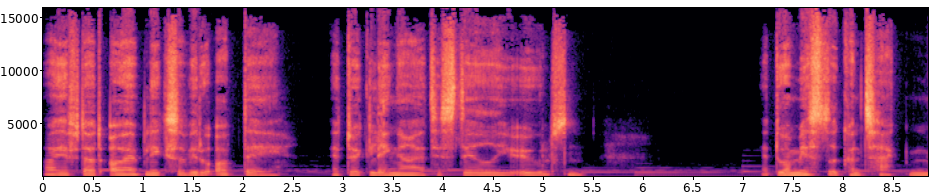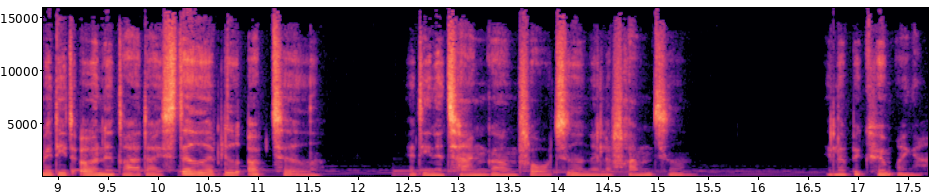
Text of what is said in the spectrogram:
Og efter et øjeblik, så vil du opdage, at du ikke længere er til stede i øvelsen. At du har mistet kontakten med dit åndedræt og i stedet er blevet optaget af dine tanker om fortiden eller fremtiden, eller bekymringer.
